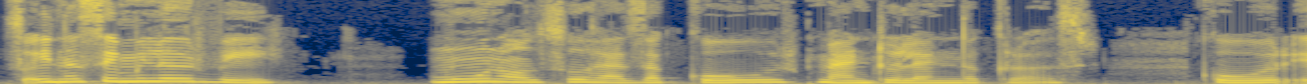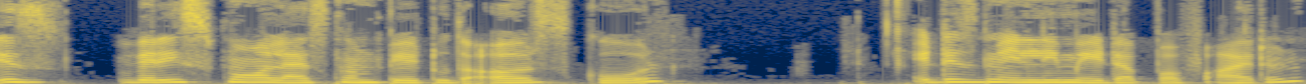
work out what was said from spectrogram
So, in a similar way, Moon also has a core, mantle, and the crust. Core is very small as compared to the Earth's core. It is mainly made up of iron.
